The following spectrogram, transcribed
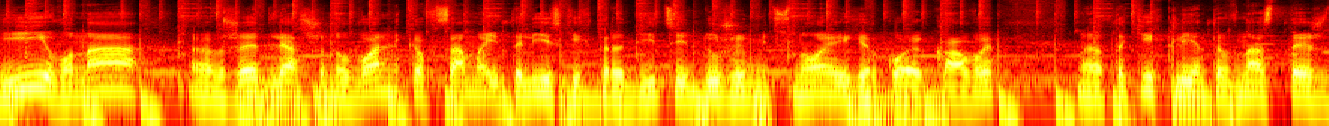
І вона е, вже для шанувальників саме італійських традицій, дуже міцної гіркої кави. Е, Таких клієнтів в нас теж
